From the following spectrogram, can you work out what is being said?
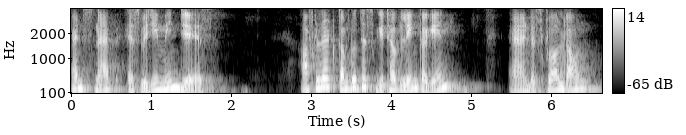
and Snap SVG min JS. After that, come to this GitHub link again and scroll down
